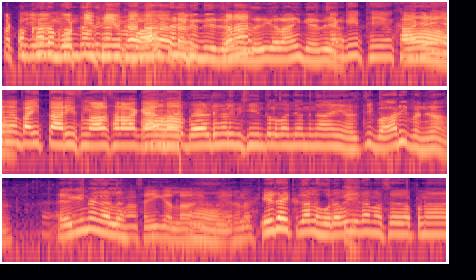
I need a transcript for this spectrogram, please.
ਪੱਟੂ ਜਿਵੇਂ ਮੋਟੀ ਫੀਮ ਖਾਂਦਾ ਤਰੀ ਹੁੰਦੀ ਹੈ ਜਮਾਂ ਸਹੀ ਗੱਲ ਆਹੀਂ ਕਹਿੰਦੇ ਆ। ਚੰਗੀ ਫੀਮ ਖਾ ਜਿਹੜੀ ਜਿਵੇਂ ਬਾਈ ਤਾਰੀ ਸਮਾਲ ਸਰ ਵਾਲਾ ਕਹਿੰਦਾ ਬੈਲਡਿੰਗ ਵਾਲੀ ਮਸ਼ੀਨ ਤੋਂ ਲਵਾਂ ਜਾਂਦੀਆਂ ਆਏ ਅਸੀਂ ਬਾਹਰ ਹੀ ਪੰਜਾਂ ਹੈਗੀ ਨਾ ਗੱਲ? ਹਾਂ ਸਹੀ ਗੱਲ ਆ ਦੇਖੋ ਯਾਰ ਹਨਾ। ਇਹਦਾ ਇੱਕ ਗੱਲ ਹੋਰ ਆ ਬਈ ਇਹਦਾ ਮਸ ਆਪਣਾ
